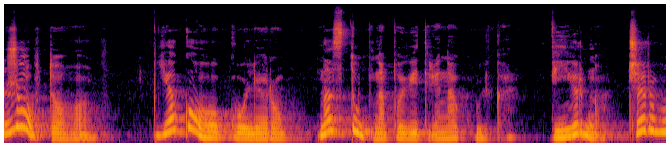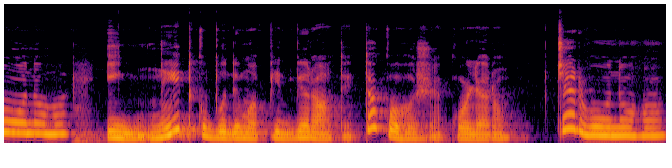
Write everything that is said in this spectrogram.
жовтого. Якого кольору наступна повітряна кулька? Вірно, червоного. І нитку будемо підбирати такого ж кольору червоного.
